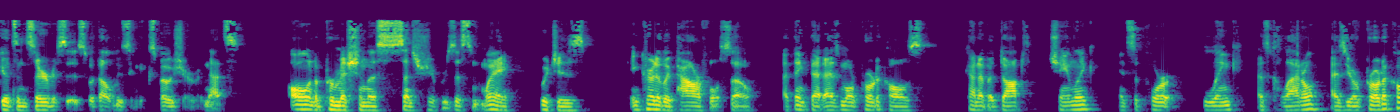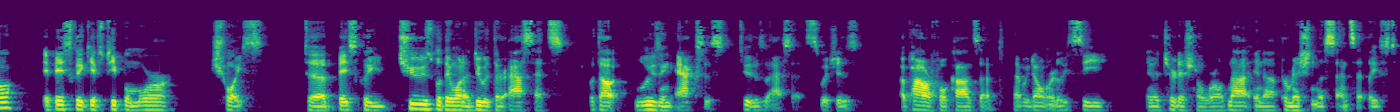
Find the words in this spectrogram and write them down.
goods and services without losing exposure. And that's all in a permissionless, censorship resistant way, which is incredibly powerful. So I think that as more protocols kind of adopt Chainlink and support Link as collateral as your protocol, it basically gives people more choice to basically choose what they want to do with their assets without losing access to those assets, which is a powerful concept that we don't really see in the traditional world, not in a permissionless sense, at least.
